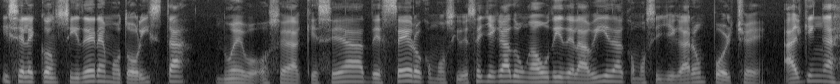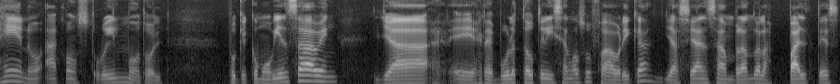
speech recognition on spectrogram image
y se le considere motorista nuevo, o sea, que sea de cero, como si hubiese llegado un Audi de la vida, como si llegara un Porsche, alguien ajeno a construir motor. Porque como bien saben, ya eh, Red Bull está utilizando su fábrica, ya sea ensamblando las partes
